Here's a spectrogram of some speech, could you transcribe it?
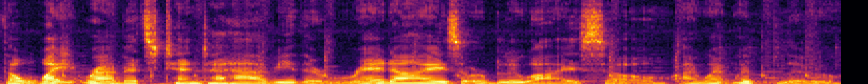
The white rabbits tend to have either red eyes or blue eyes, so I went with blue.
